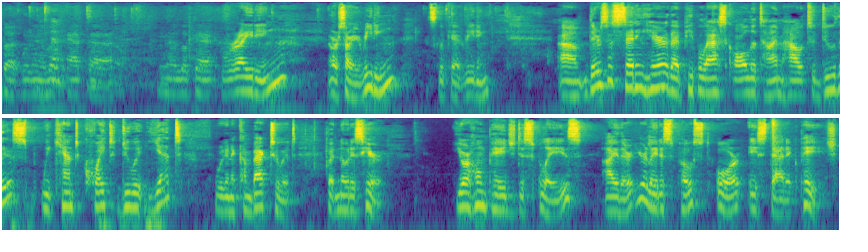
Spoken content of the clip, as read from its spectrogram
but we're going to look at uh, we're going to look at writing, or sorry, reading. Let's look at reading. Um, there's a setting here that people ask all the time how to do this. We can't quite do it yet. We're going to come back to it. But notice here, your home page displays either your latest post or a static page.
